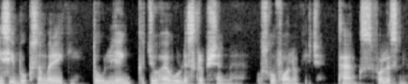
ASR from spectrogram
इसी बुक समरी की तो लिंक जो है वो डिस्क्रिप्शन में है, उसको फॉलो कीजिए। थैंक्स फॉर लिसनिंग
